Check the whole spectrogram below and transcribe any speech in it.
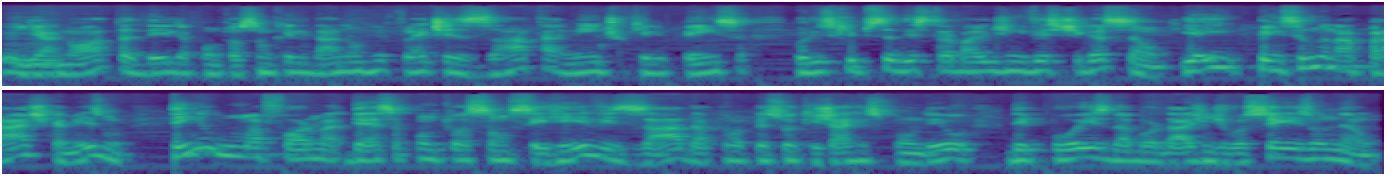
e a nota dele, a pontuação que ele dá não reflete exatamente o que ele pensa, por isso que precisa desse trabalho de investigação. E aí, pensando na prática mesmo, tem alguma forma dessa pontuação ser revisada pela pessoa que já respondeu depois da abordagem de vocês ou não?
